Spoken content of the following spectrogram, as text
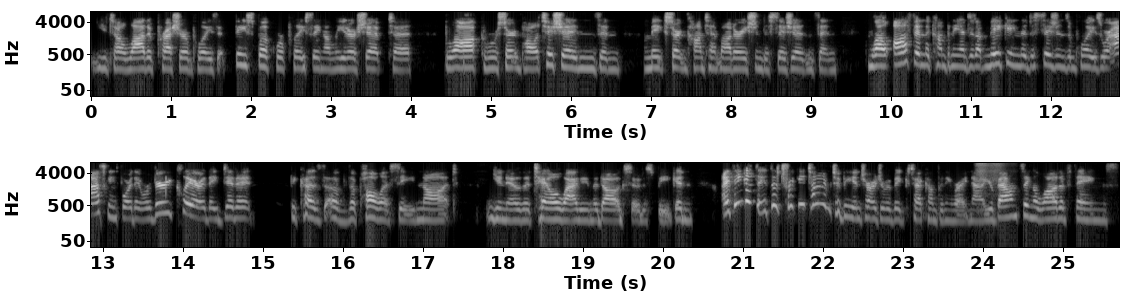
You saw a lot of pressure employees at Facebook were placing on leadership to block certain politicians and make certain content moderation decisions. And while often the company ended up making the decisions employees were asking for, they were very clear they did it because of the policy, not, you know, the tail wagging the dog, so to speak. And I think it's it's a tricky time to be in charge of a big tech company right now. You're balancing a lot of things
